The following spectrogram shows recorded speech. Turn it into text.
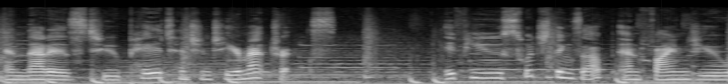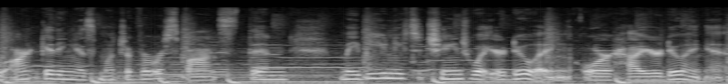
and that is to pay attention to your metrics. If you switch things up and find you aren't getting as much of a response, then maybe you need to change what you're doing or how you're doing it.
